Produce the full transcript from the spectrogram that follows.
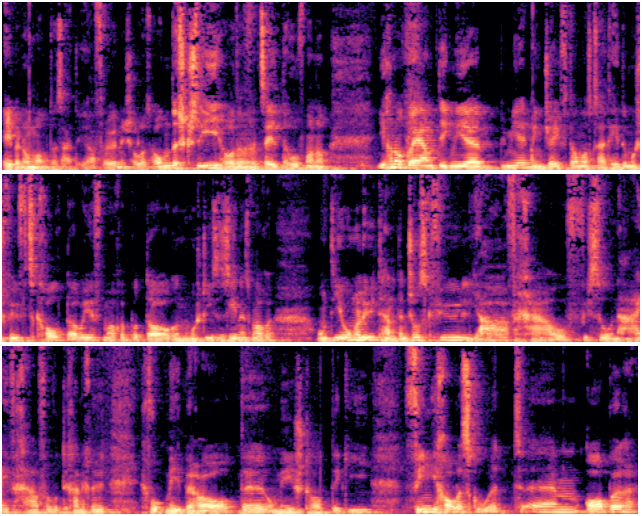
eben nochmal, da sagt ja, früher war alles anders gewesen, oder? Ja. Erzählt der Hofmann noch. Ich habe noch gelernt, irgendwie, bei mir hat mein Chef damals gesagt, hey, du musst 50 Kaltanrufe machen pro Tag und musst dieses, jenes machen. Und die jungen Leute haben dann schon das Gefühl, ja, Verkauf ist so, nein, verkaufen wollte ich eigentlich nicht. Ich will mehr beraten und mehr Strategie. Finde ich alles gut, ähm, aber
